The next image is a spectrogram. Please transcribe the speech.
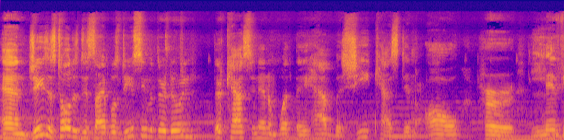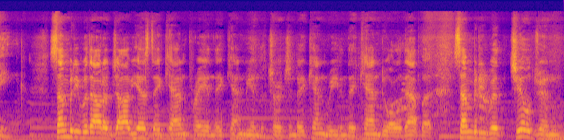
And Jesus told his disciples, Do you see what they're doing? They're casting in of what they have, but she cast in all her living. Somebody without a job, yes, they can pray and they can be in the church and they can read and they can do all of that. But somebody with children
